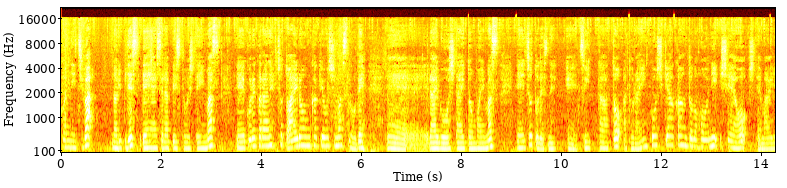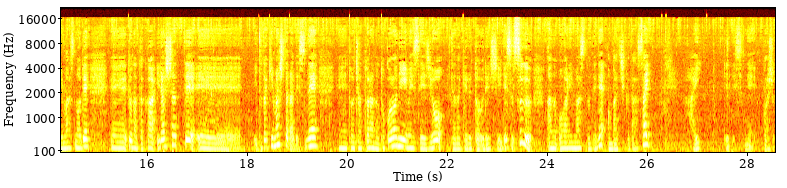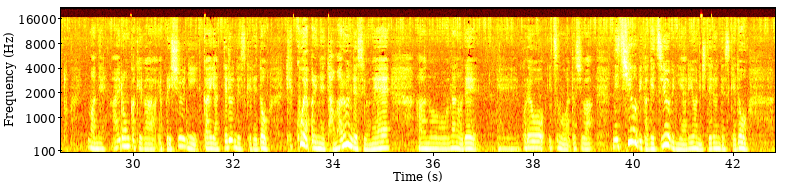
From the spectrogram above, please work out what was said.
こんにちは。のりぴです。恋愛セラピストをしています、えー、これからねちょっとアイロンかけをしますので、えー、ライブをしたいと思います、えー、ちょっとですね、えー、Twitter とあと LINE 公式アカウントの方にシェアをしてまいりますので、えどなたかいらっしゃって、えいただきましたらですね、えーと、チャット欄のところにメッセージをいただけると嬉しいです。すぐあの終わりますのでねお待ちください。はい。でですねこれちょっと。まあねアイロンかけがやっぱり週に1回やってるんですけれど結構やっぱりねたまるんですよね。あのなので、えー、これをいつも私は日曜日か月曜日にやるようにしてるんですけど、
